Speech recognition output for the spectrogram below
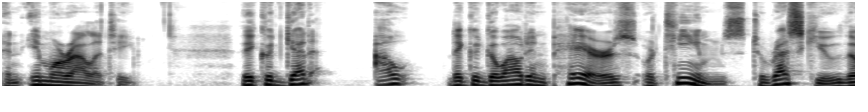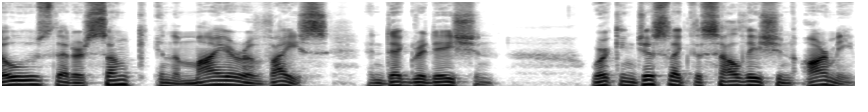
and immorality. They could get out they could go out in pairs or teams to rescue those that are sunk in the mire of vice and degradation, working just like the Salvation Army,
